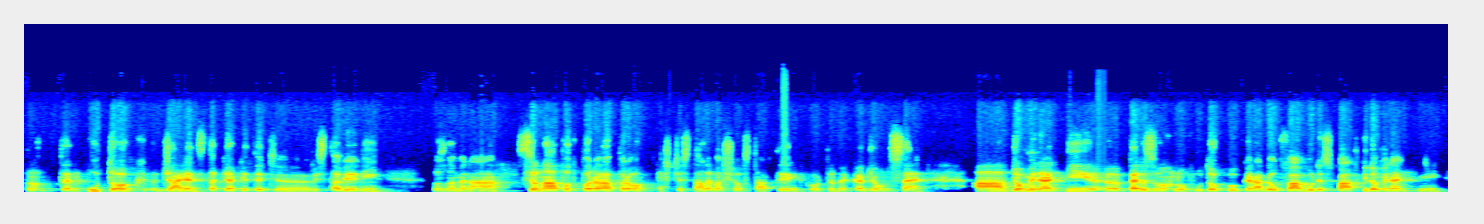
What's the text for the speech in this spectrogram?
pro ten útok Giants, tak jak je teď uh, vystavěný, to znamená silná podpora pro ještě stále vašeho starting quarterbacka Jonese a dominantní personu v útoku, která doufám bude zpátky dominantní.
